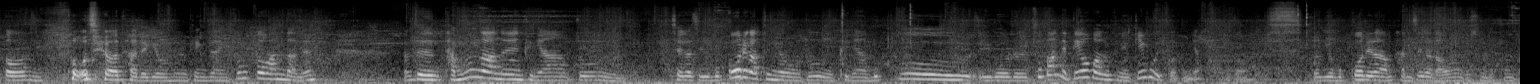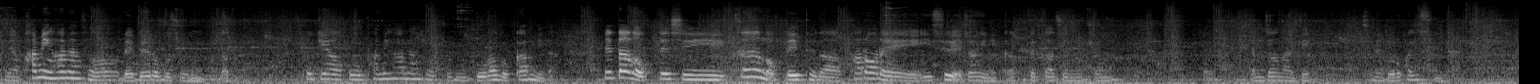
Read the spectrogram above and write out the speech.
어제와 다르게 오늘 굉장히 뿜뿜한다는 아무튼 당분간은 그냥 좀 제가 지금 목걸이 같은 경우도 그냥 목불 이거를 초반에 띄워가지고 그냥 끼고 있거든요. 그래서 여기가 목걸이랑 반지가 나오는 곳인데 좀 그냥 파밍하면서 레벨업을 좀 나- 포기하고 파밍하면서 좀 놀아볼까 합니다. 일단 업데이트 큰 업데이트가 8월에 있을 예정이니까 그때까지는 좀 네, 얌전하게 지내도록 하겠습니다.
